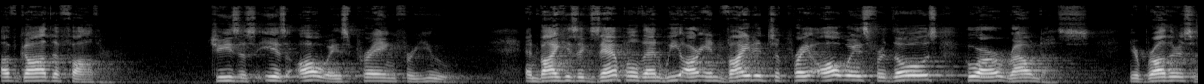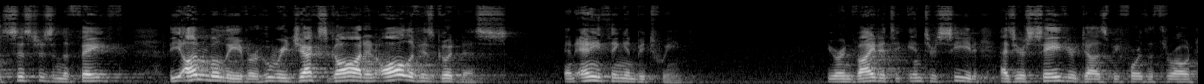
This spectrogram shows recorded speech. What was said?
of God the Father. Jesus is always praying for you. And by his example, then, we are invited to pray always for those who are around us, your brothers and sisters in the faith, the unbeliever who rejects God and all of his goodness, and anything in between. You are invited to intercede as your Savior does before the throne,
